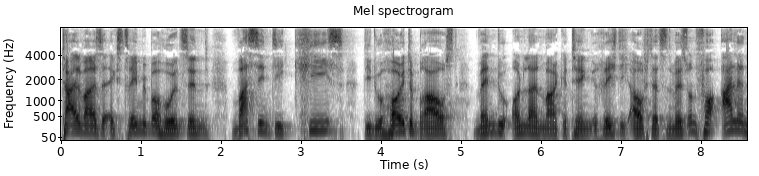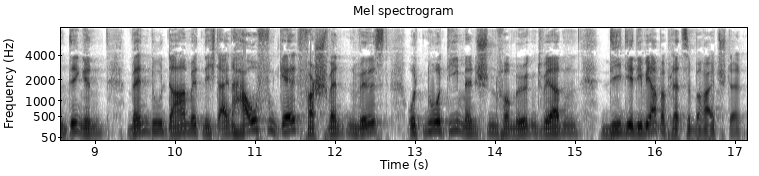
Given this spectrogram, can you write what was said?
teilweise extrem überholt sind. Was sind die Keys, die du heute brauchst, wenn du Online-Marketing richtig aufsetzen willst und vor allen Dingen, wenn du damit nicht einen Haufen Geld verschwenden willst und nur die Menschen vermögend werden, die dir die Werbeplätze bereitstellen.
